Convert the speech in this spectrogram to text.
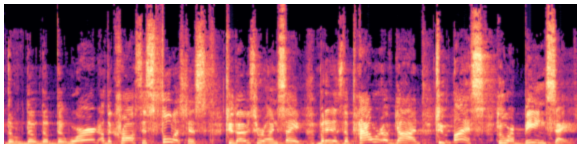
the, the, the, the word of the cross is foolishness to those who are unsaved, but it is the power of God to us who are being saved.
